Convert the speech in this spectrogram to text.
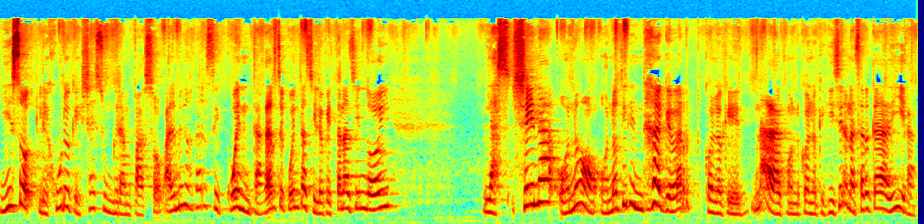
Y eso, les juro que ya es un gran paso, al menos darse cuenta, darse cuenta si lo que están haciendo hoy las llena o no, o no tienen nada que ver con lo que, nada, con, con lo que quisieran hacer cada día.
